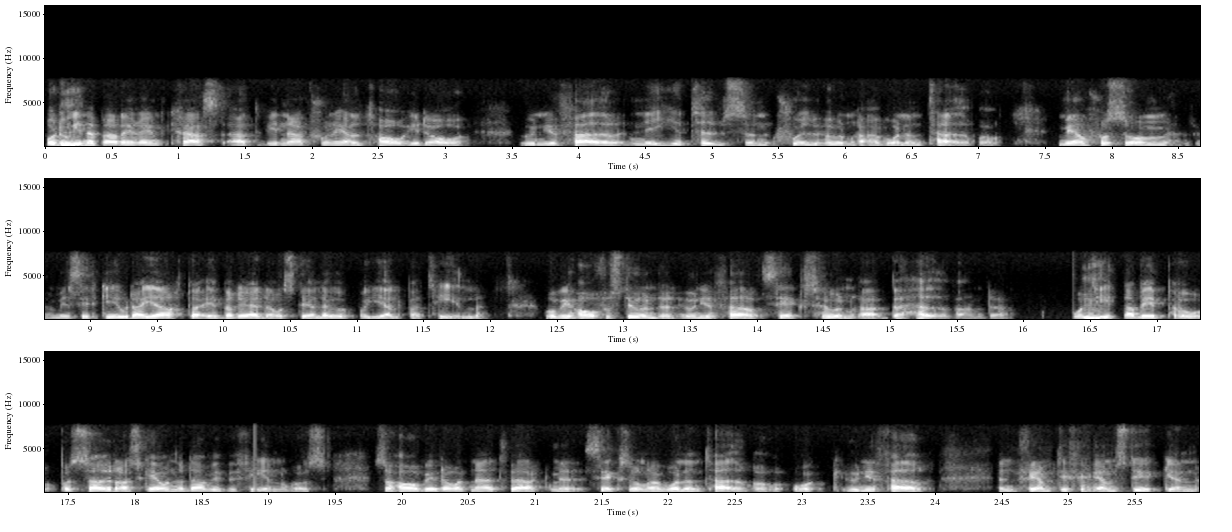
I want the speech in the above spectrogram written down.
Och då mm. innebär det rent krasst att vi nationellt har idag ungefär 9700 volontärer. Människor som med sitt goda hjärta är beredda att ställa upp och hjälpa till. Och vi har för stunden ungefär 600 behövande. Och mm. tittar vi på, på södra Skåne där vi befinner oss så har vi då ett nätverk med 600 volontärer och ungefär en 55 stycken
